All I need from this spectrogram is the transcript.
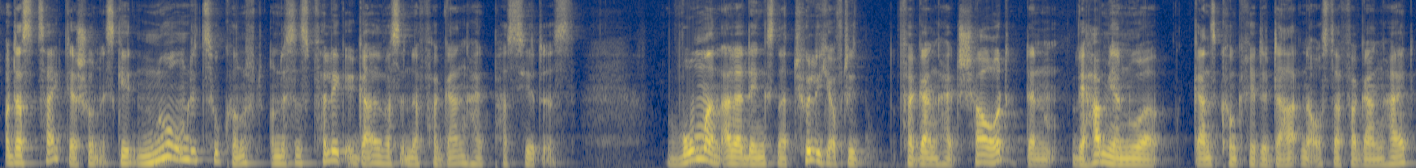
Und das zeigt ja schon, es geht nur um die Zukunft und es ist völlig egal, was in der Vergangenheit passiert ist. Wo man allerdings natürlich auf die Vergangenheit schaut, denn wir haben ja nur ganz konkrete Daten aus der Vergangenheit,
